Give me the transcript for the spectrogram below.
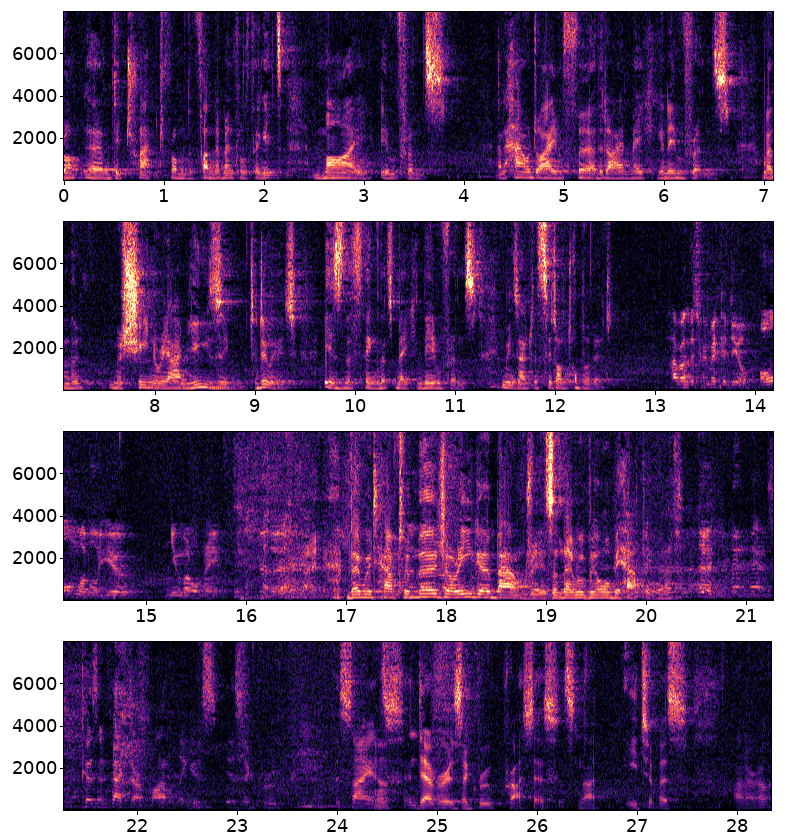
uh, detract from the fundamental thing. It's my inference. And how do I infer that I'm making an inference when the machinery I'm using to do it is the thing that's making the inference? It means I have to sit on top of it. How about this? We make a deal. All model you, new model me. then we'd have to merge our ego boundaries and then we'd all be happy. Right? Because in fact, our modeling is, is a group. The science yeah. endeavor is a group process. It's not each of us on our own.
